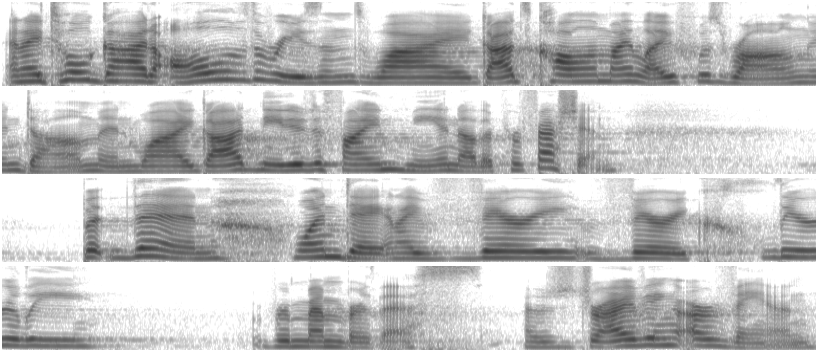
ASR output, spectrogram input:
And I told God all of the reasons why God's call in my life was wrong and dumb and why God needed to find me another profession. But then one day, and I very, very clearly remember this, I was driving our van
